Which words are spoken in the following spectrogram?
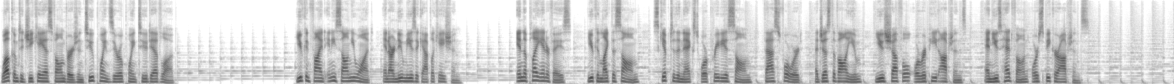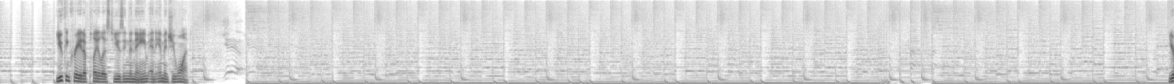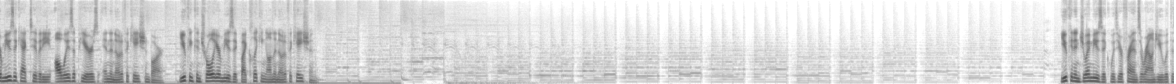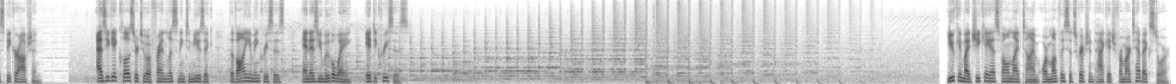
Welcome to GKS Phone version 2.0.2 devlog. You can find any song you want in our new music application. In the play interface, you can like the song, skip to the next or previous song, fast forward, adjust the volume, use shuffle or repeat options, and use headphone or speaker options. You can create a playlist using the name and image you want. Your music activity always appears in the notification bar. You can control your music by clicking on the notification. You can enjoy music with your friends around you with the speaker option. As you get closer to a friend listening to music, the volume increases, and as you move away, it decreases. You can buy GKS Phone Lifetime or monthly subscription package from our Tebex store.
